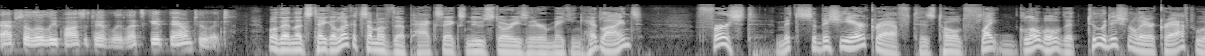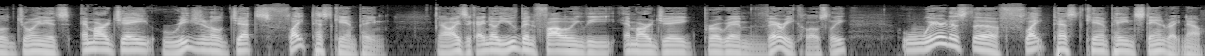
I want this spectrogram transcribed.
Absolutely, positively. Let's get down to it. Well, then let's take a look at some of the PaxEx news stories that are making headlines. First, Mitsubishi Aircraft has told Flight Global that two additional aircraft will join its MRJ Regional Jets flight test campaign. Now, Isaac, I know you've been following the MRJ program very closely. Where does the flight test campaign stand right now?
